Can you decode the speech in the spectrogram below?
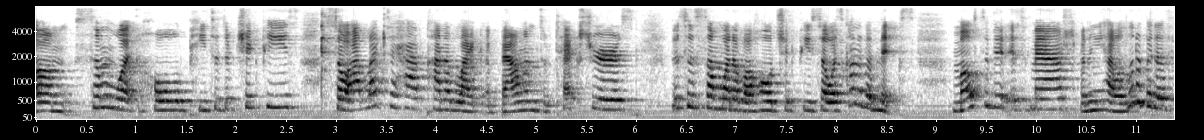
um, somewhat whole pieces of chickpeas. So I like to have kind of like a balance of textures. This is somewhat of a whole chickpea, so it's kind of a mix. Most of it is mashed, but then you have a little bit of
